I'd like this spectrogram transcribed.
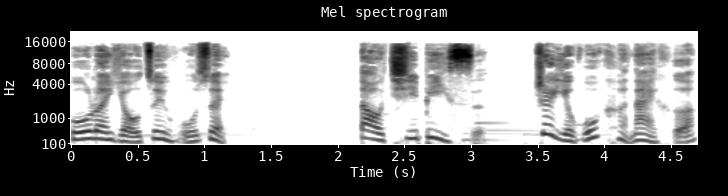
无论有罪无罪，到期必死，这也无可奈何。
